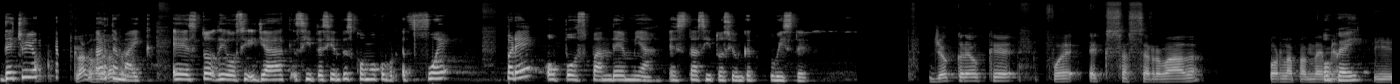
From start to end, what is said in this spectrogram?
De hecho, yo claro, adelante. Mike, esto, digo, si ya, si te sientes cómodo, como- ¿fue pre o post pandemia esta situación que tuviste? yo creo que fue exacerbada por la pandemia Ok. y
